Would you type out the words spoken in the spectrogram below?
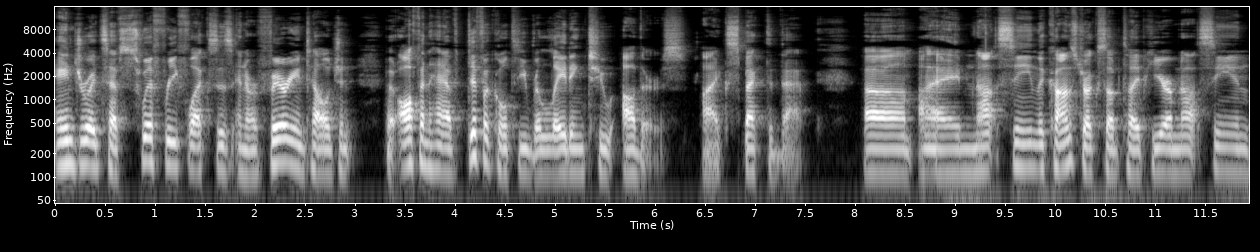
Androids have swift reflexes and are very intelligent, but often have difficulty relating to others. I expected that. Um, I'm not seeing the construct subtype here. I'm not seeing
